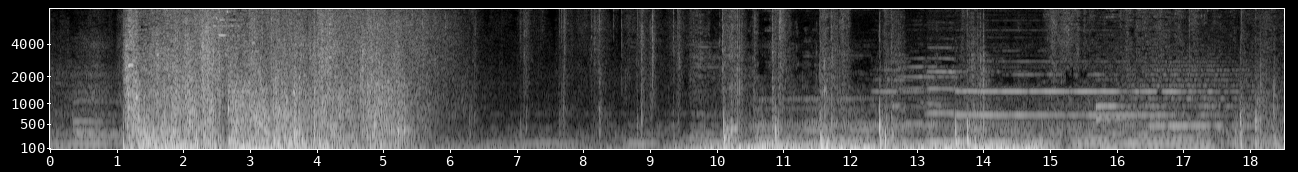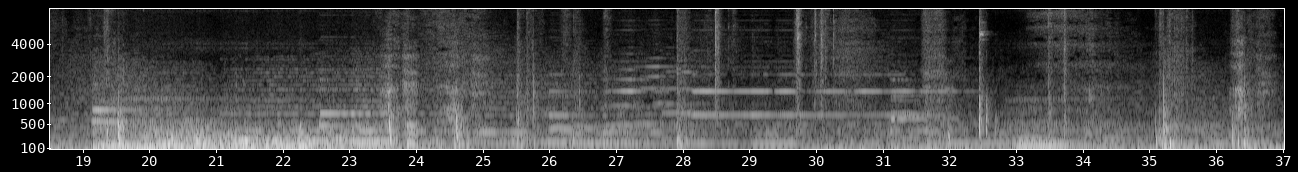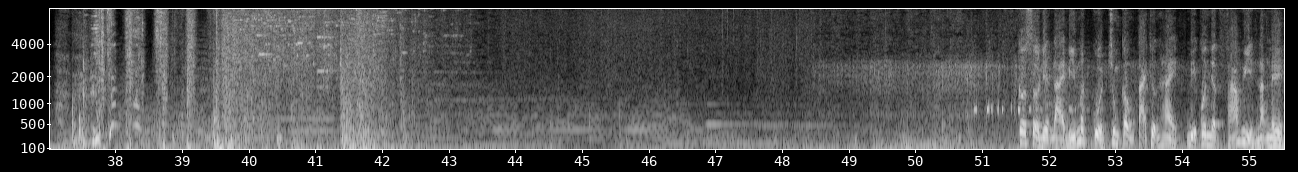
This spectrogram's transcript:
Cơ sở điện đài bí mật của Trung Cộng tại Thượng Hải bị quân Nhật phá hủy nặng nề.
